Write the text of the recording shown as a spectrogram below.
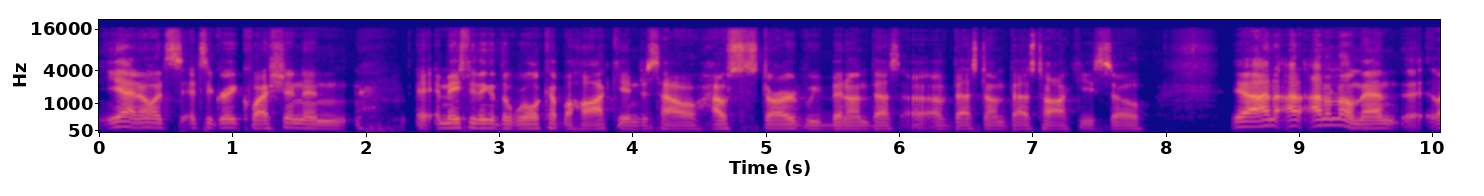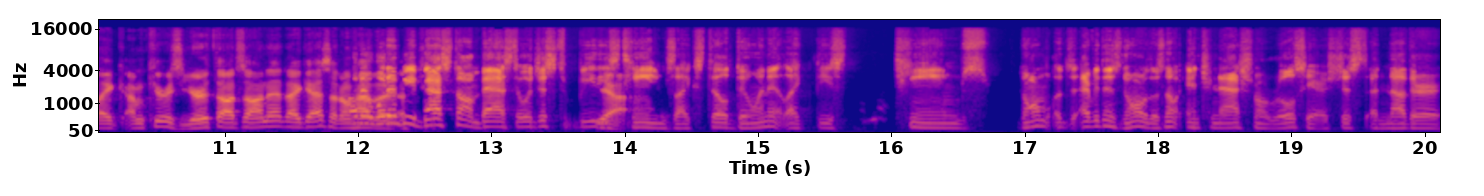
Yeah, no, it's it's a great question, and it, it makes me think of the World Cup of hockey and just how how starved we've been on best uh, of best on best hockey. So. Yeah, I, I, I, don't know, man. Uh, like, I'm curious your thoughts on it. I guess I don't. But have it wouldn't a, be best on best. It would just be these yeah. teams like still doing it. Like these teams, normal. Everything's normal. There's no international rules here. It's just another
